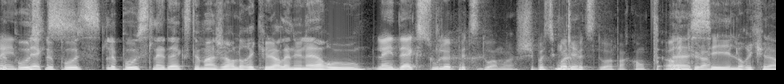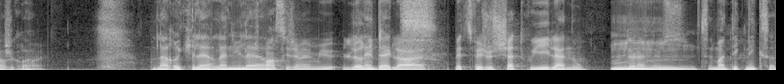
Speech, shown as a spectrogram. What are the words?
fait? Le pouce, le l'index. pouce, le pouce, l'index, le majeur, l'auriculaire, l'annulaire ou... L'index ou le petit doigt, moi? Je sais pas c'est quoi le petit doigt par contre. Euh, C'est l'auriculaire, je crois. Ouais. L'auriculaire, Je l'annulaire, pense que c'est jamais mieux l'auriculaire, mais tu fais juste chatouiller l'anneau. Mmh, de l'anus. C'est une bonne technique, ça.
